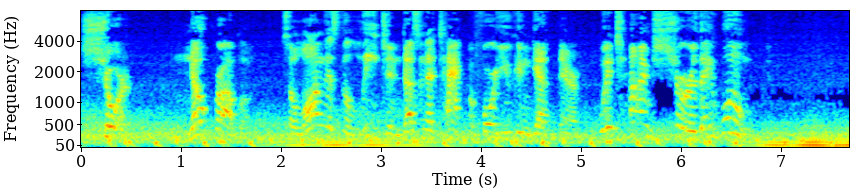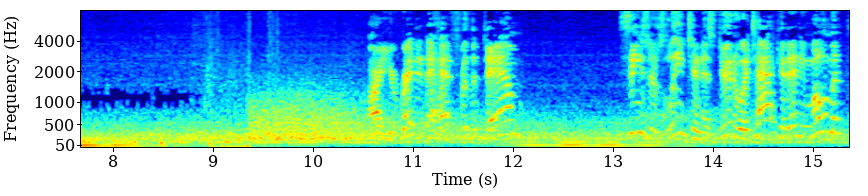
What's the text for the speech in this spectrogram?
Sure, no problem. So long as the Legion doesn't attack before you can get there, which I'm sure they won't. Are you ready to head for the dam? Caesar's Legion is due to attack at any moment.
